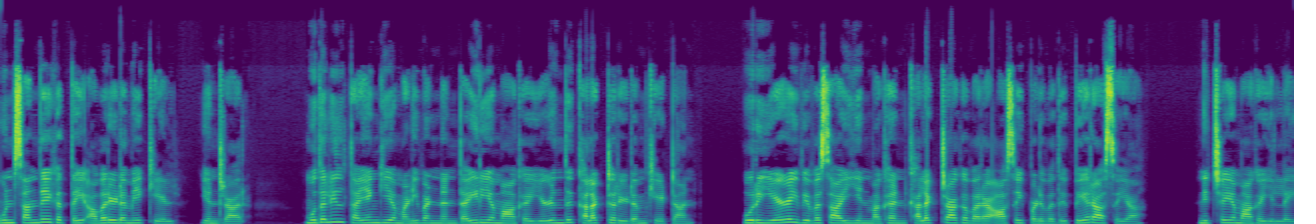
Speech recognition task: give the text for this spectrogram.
உன் சந்தேகத்தை அவரிடமே கேள் என்றார். முதலில் தயங்கிய மணிவண்ணன் தைரியமாக எழுந்து கலெக்டரிடம் கேட்டான். ஒரு ஏழை விவசாயியின் மகன் கலெக்டராக வர ஆசைப்படுவது பேராசையா? நிச்சயமாக இல்லை.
